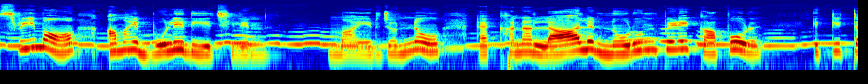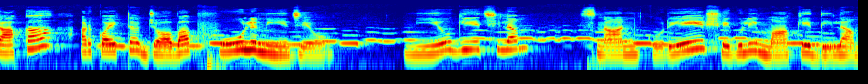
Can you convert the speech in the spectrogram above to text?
শ্রীম আমায় বলে দিয়েছিলেন, মায়ের জন্য একখানা লাল নরুন পেড়ে কাপড়, একটি টাকা আর কয়েকটা জবা ফুল নিয়ে যেও। নিয়েও গিয়েছিলাম, স্নান করে সেগুলি মাকে দিলাম।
